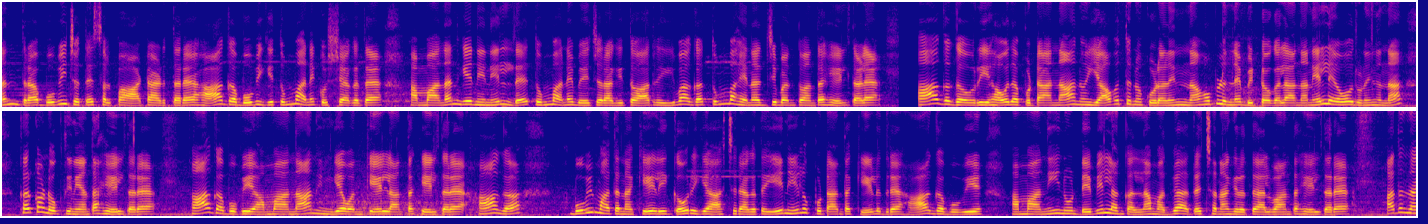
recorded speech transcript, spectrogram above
ನಂತರ ಭುವಿ ಜೊತೆ ಸ್ವಲ್ಪ ಆಟ ಆಡ್ತಾರೆ. ಆಗ ಭುವಿಗೆ ತುಂಬಾ ಖುಷಿ ಆಗುತ್ತೆ. ಅಮ್ಮ, ನನಗೆ ನೀನು ಇಲ್ಲದೆ ತುಂಬಾನೇ ಬೇಜಾರಾಗಿತ್ತು. ಆದರೆ ಇವಾಗ ತುಂಬ ಎನರ್ಜಿ ಬಂತು ಅಂತ ಹೇಳ್ತಾಳೆ. ಆಗ ಗೌರಿ, ಹೌದಾ ಪುಟ, ನಾನು ಯಾವತ್ತೂ ಕೂಡ ನಿನ್ನ ಒಬ್ಳನ್ನೇ ಬಿಟ್ಟೋಗಲ್ಲ. ನಾನು ಎಲ್ಲೇ ಹೋದ್ರು ನಿನ್ನನ್ನು ಕರ್ಕೊಂಡು ಹೋಗ್ತೀನಿ ಅಂತ ಹೇಳ್ತಾರೆ. ಆಗ ಬುಬಿ ಅಮ್ಮ, ನಾನು ನಿನಗೆ ಒಂದು ಕೇಳಲ್ಲ ಅಂತ ಕೇಳ್ತಾರೆ. ಆಗ ಭುವಿ ಮಾತನ್ನ ಕೇಳಿ ಗೌರಿಗೆ ಆಶ್ಚರ್ಯ ಆಗುತ್ತೆ. ಏನು ಹೇಳು ಪುಟ ಅಂತ ಕೇಳಿದ್ರೆ, ಆಗ ಭುವಿ, ಅಮ್ಮ, ನೀನು ಡೆವಿಲ್ ಅಂಕಲ್ನ ಮದುವೆ ಆದರೆ ಚೆನ್ನಾಗಿರುತ್ತೆ ಅಲ್ವಾ? ಅಂತ ಹೇಳ್ತಾರೆ. ಅದನ್ನು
